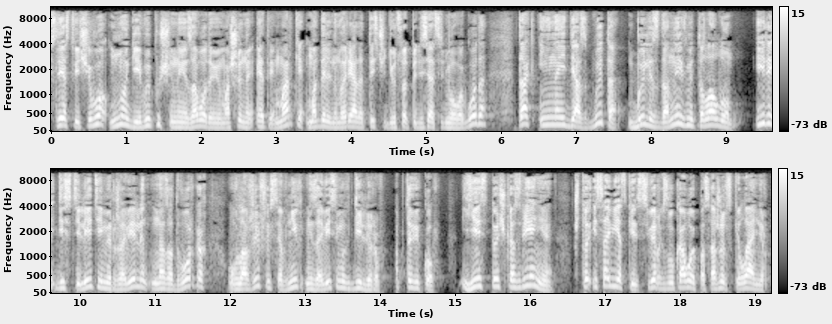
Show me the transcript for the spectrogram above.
вследствие чего многие выпущенные заводами машины этой марки модельного ряда 1957 года, так и не найдя сбыта, были сданы в металлолом или десятилетиями ржавели на задворках у вложившихся в них независимых дилеров, оптовиков. Есть точка зрения – что и советский сверхзвуковой пассажирский лайнер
